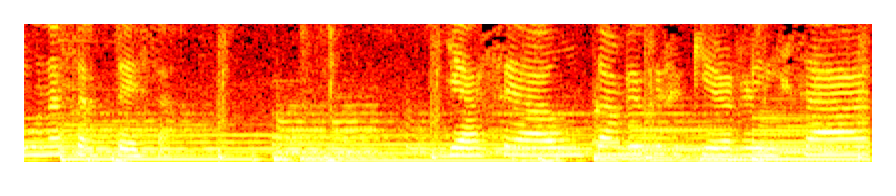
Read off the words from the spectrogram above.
alguna certeza, ya sea un cambio que se quiere realizar,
